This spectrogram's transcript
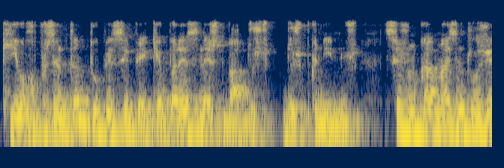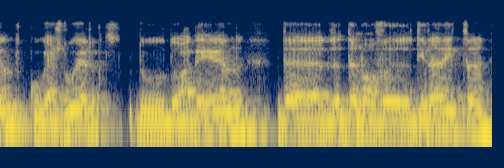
que o representante do PCP que aparece neste debate dos, dos pequeninos seja um bocado mais inteligente que o gajo do ERCT, do, do ADN, da, da, da, nova direita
